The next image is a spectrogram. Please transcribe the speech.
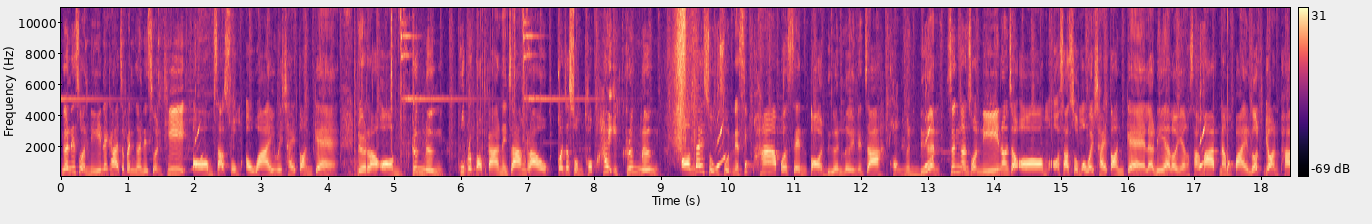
เงินในส่วนนี้นะคะจะเป็นเงินในส่วนที่ออมสะสมเอาไว้ไว้ใช้ตอนแก่ โดยเราออมครึ่งหนึ่งผู้ประกอบการในจ้างเราก็จะสมทบให้อีกครึ่งหนึ่งออมได้สูงสุดเนี่ย15%ต่อเดือนเลยนะจ๊ะของเงินเดือน ซึ่งเงินส่วนนี้นอกจากออมสะสมเอาไว้ใช้ตอนแก่แล้วเนี่ยเรายังสามารถนำไปลดหย่อนภา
